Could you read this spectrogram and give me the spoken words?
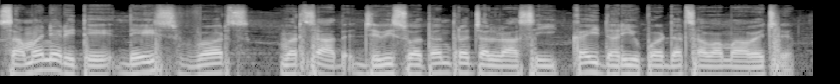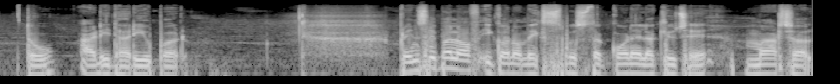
સામાન્ય રીતે દેશ વર્ષ વરસાદ જેવી સ્વતંત્ર ચલરાશિ કઈ ધરી ઉપર દર્શાવવામાં આવે છે? તો આડી ધરી ઉપર. પ્રિન્સિપલ ઓફ ઇકોનોમિક્સ પુસ્તક કોણે લખ્યું છે? માર્શલ.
